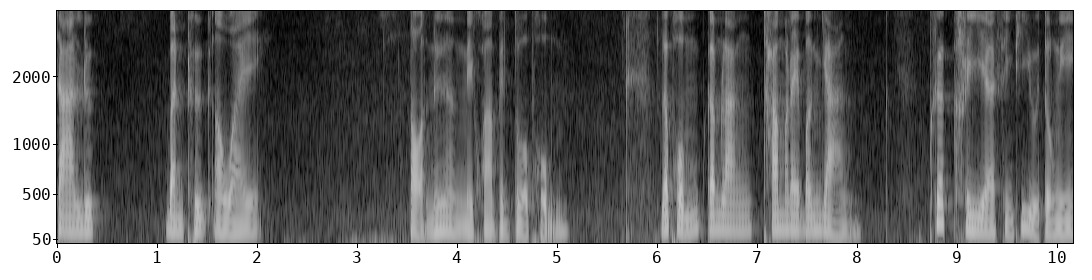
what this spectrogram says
จารึกบันทึกเอาไว้ ต่อเนื่องในความเป็นตัวผม แล้วผมกำลังทำอะไรบางอย่าง เพื่อเคลียร์สิ่งที่อยู่ตรงนี้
